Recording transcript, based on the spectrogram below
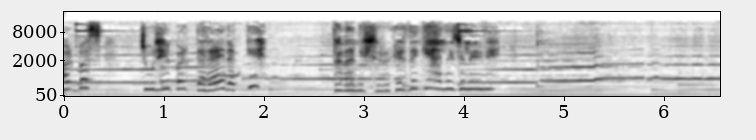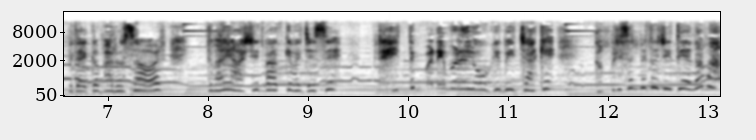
और बस चूल्हे पर कढ़ाई रख के बनानी शुरू कर देंगे हाले जलेबी। पिताई का भरोसा और तुम्हारे आशीर्वाद की वजह से इतने बड़े बड़े लोगों के बीच जाके कंपटीशन में तो जीती है ना माँ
